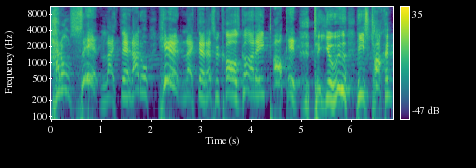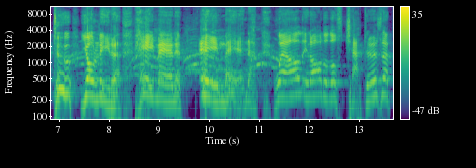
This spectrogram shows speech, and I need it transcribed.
I don't see it like that. I don't hear it like that. That's because God ain't talking to you. He's talking to your leader. Amen. Amen. Well, in all of those chapters, uh,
